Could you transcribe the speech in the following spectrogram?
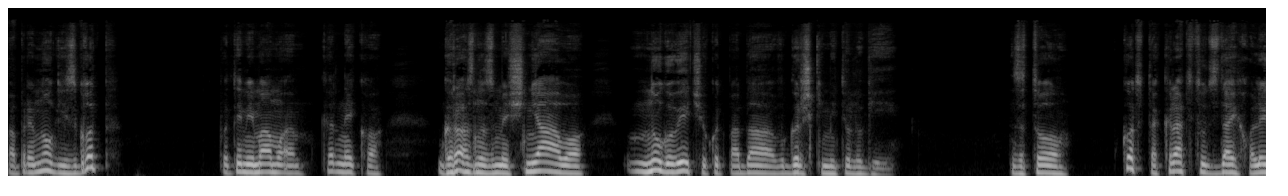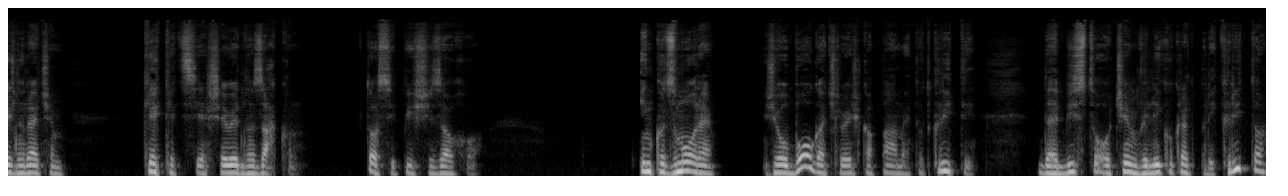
pa premnogih zgodb, potem imamo kar neko grozno zmešnjavo, mnogo večjo, kot pa je bila v grški mitologiji. Zato, kot takrat, tudi zdaj hvaležno rečem, kekec je še vedno zakon, to si piši za oho. In kot zmore že v Boga človeška pamet odkriti, da je bistvo očem veliko krat prikrito,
